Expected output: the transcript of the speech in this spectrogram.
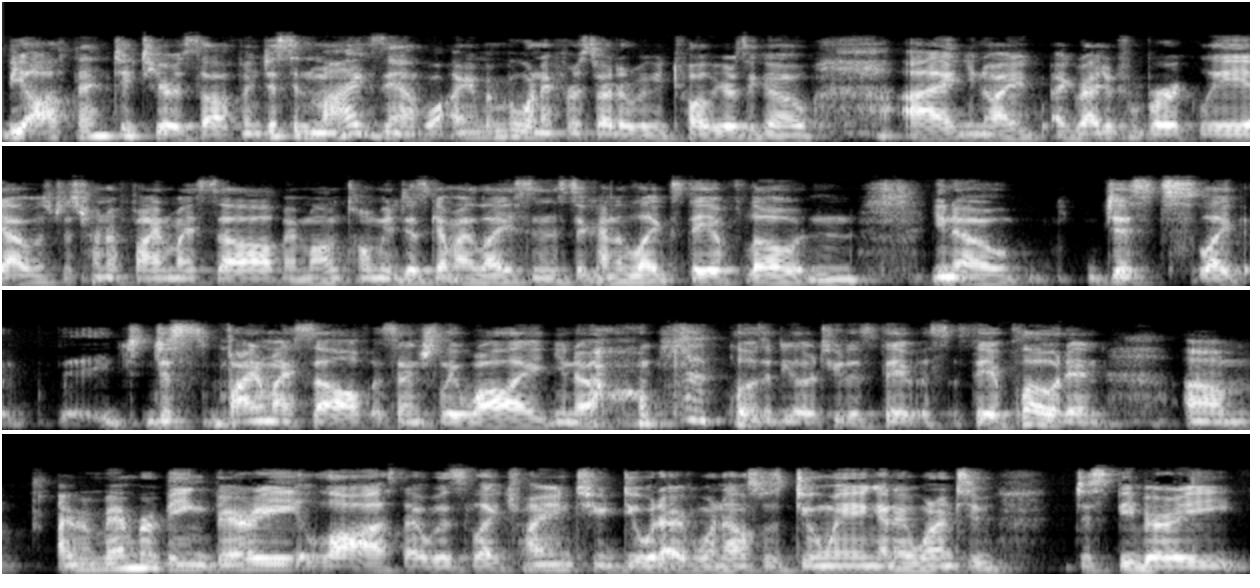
be authentic to yourself. And just in my example, I remember when I first started maybe 12 years ago, I, you know, I, I graduated from Berkeley. I was just trying to find myself. My mom told me to just get my license to kind of like stay afloat and, you know, just like just find myself essentially while I, you know, close a deal or two to stay stay afloat. And um, I remember being very lost. I was like trying to do what everyone else was doing, and I wanted to just be very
